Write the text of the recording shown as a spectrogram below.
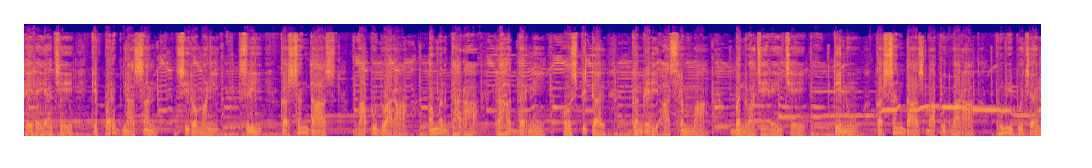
થઈ રહ્યા છે કે પરબના સંત શિરોમણી શ્રી કરશનદાસ બાપુ દ્વારા અમરધારા રાહતદરની હોસ્પિટલ ગંગેડી આશ્રમમાં બનવા જઈ રહી છે. તેનું કરશનદાસ બાપુ દ્વારા ભૂમિપૂજન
